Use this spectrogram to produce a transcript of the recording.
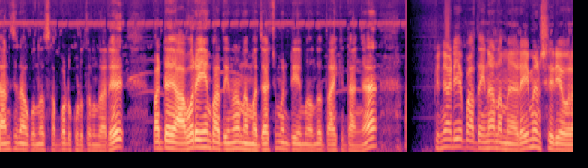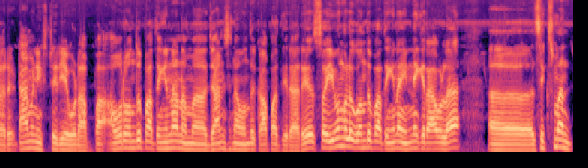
ஜான்சினாவுக்கு வந்து சப்போர்ட் கொடுத்துருந்தாரு. பட் அவரையும் பார்த்தீங்கன்னா நம்ம ஜட்ஜ்மெண்ட் டீம் வந்து தாக்கிட்டாங்க. பின்னாடியே பார்த்தீங்கன்னா நம்ம ரெய்மன் ஸ்டேரியா வராரு டாமினிக் ஸ்டேரியாவோட அப்பா. அவர் வந்து பார்த்தீங்கன்னா நம்ம ஜான்சனை வந்து காப்பாற்றிறாரு ஸோ இவங்களுக்கு வந்து பார்த்தீங்கன்னா இன்றைக்கி ராவில் six month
